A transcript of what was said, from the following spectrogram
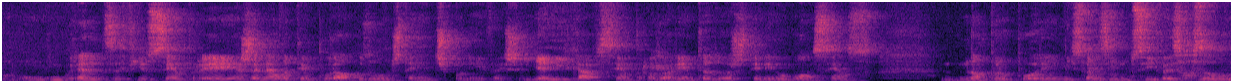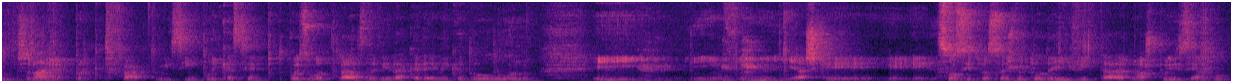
O, grande desafio sempre é a janela temporal que os alunos têm disponíveis e aí cabe sempre aos orientadores terem o bom senso não proporem missões impossíveis aos alunos, claro. não é? Porque de facto isso implica sempre depois o atraso da vida académica do aluno e, e enfim, e acho que é, é, são situações de todo a evitar. Nós, por exemplo,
